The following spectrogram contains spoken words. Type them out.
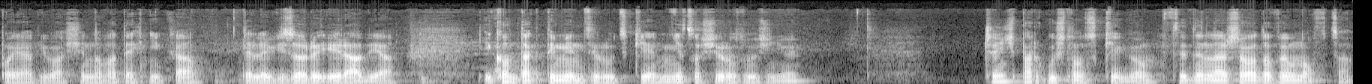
Pojawiła się nowa technika, telewizory i radia i kontakty międzyludzkie nieco się rozluźniły. Część Parku Śląskiego wtedy należała do Wełnowca,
